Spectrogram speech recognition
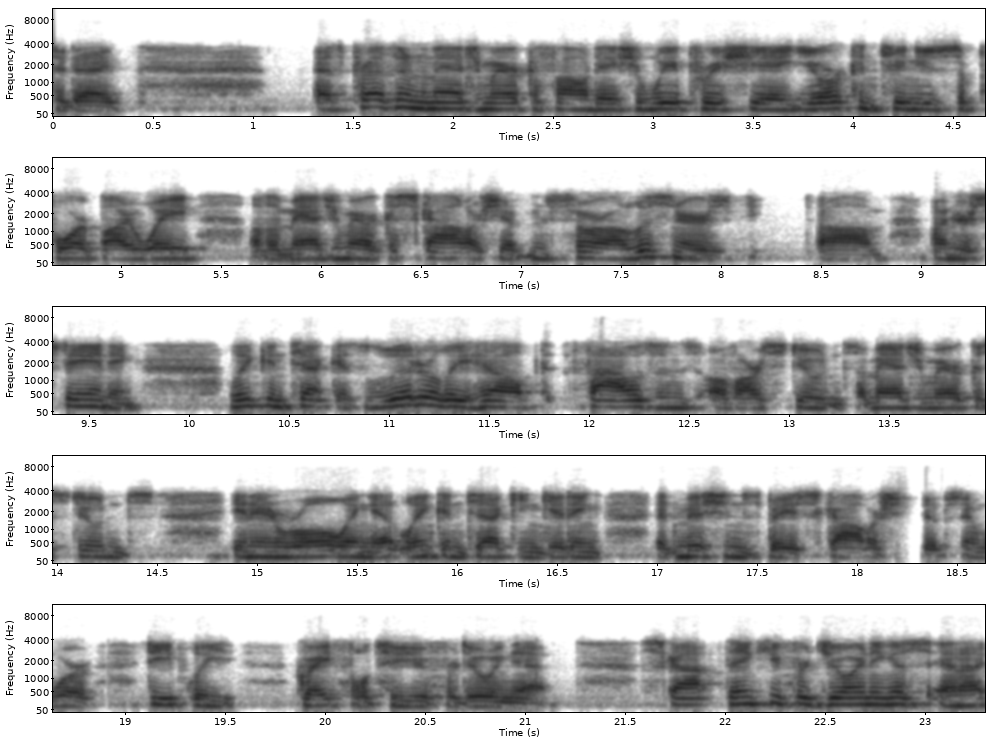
today. As president of the Imagine America Foundation, we appreciate your continued support by way of the Imagine America Scholarship. And for our listeners' um, understanding, Lincoln Tech has literally helped thousands of our students, Imagine America students, in enrolling at Lincoln Tech and getting admissions-based scholarships. And we're deeply grateful to you for doing that. Scott, thank you for joining us and I,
